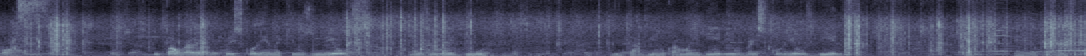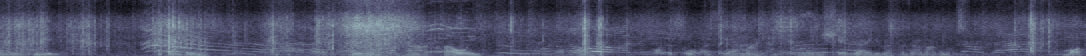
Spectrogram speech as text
Nossa. Então, galera, eu tô escolhendo aqui os meus, mas o Edu, ele tá vindo com a mãe dele, ele vai escolher os deles. É, ele vai escolher os dele também. Presente de Natal aí. Ó, vou aqui arrumar aqui que quando ele chegar ele vai fazer uma bagunça. Moto.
